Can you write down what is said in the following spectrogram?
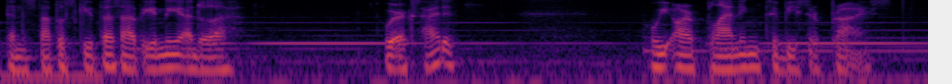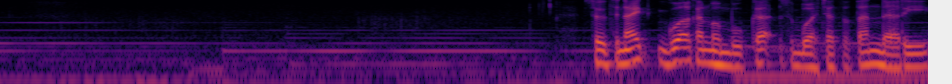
Dan status kita saat ini adalah we're excited. We are planning to be surprised. So tonight gue akan membuka sebuah catatan dari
